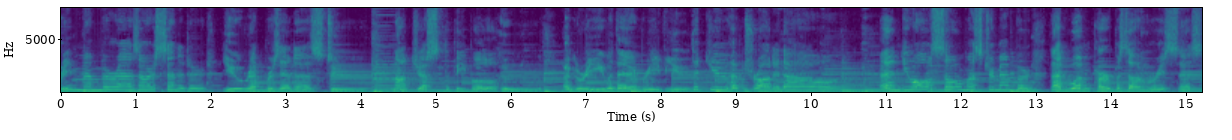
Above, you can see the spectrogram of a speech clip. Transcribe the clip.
Remember, as our senator, you represent us too, not just the people who agree with every view that you have trotted out. And you also must remember that one purpose of recess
